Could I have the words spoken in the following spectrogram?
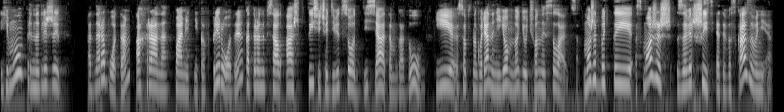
Ему принадлежит Одна работа «Охрана памятников природы», которую написал аж в 1910 году, и, собственно говоря, на нее многие ученые ссылаются. Может быть, ты сможешь завершить это высказывание,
